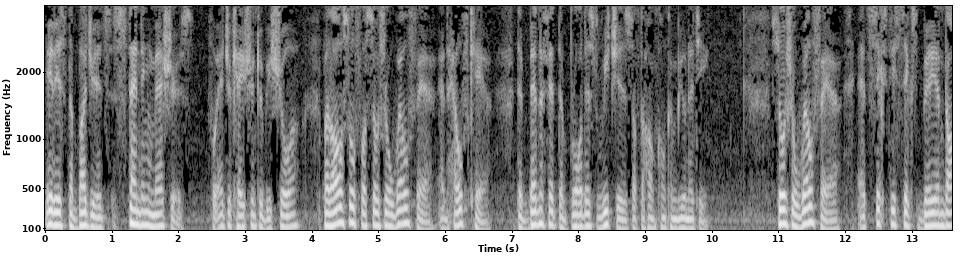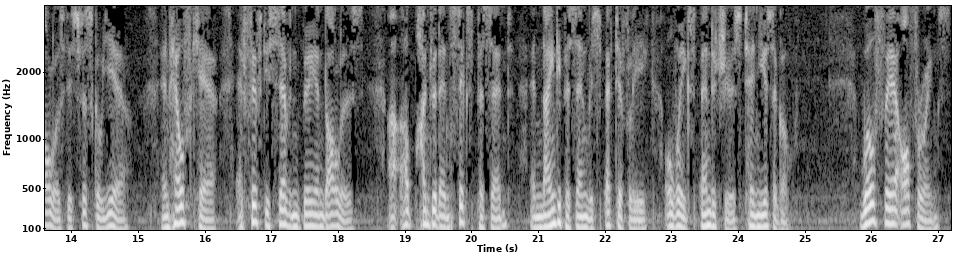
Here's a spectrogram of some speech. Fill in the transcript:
It is the budget's standing measures for education to be sure, but also for social welfare and health care that benefit the broadest reaches of the Hong Kong community. Social welfare at $66 billion this fiscal year and health care at $57 billion are up 106% and 90% respectively over expenditures 10 years ago. Welfare offerings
